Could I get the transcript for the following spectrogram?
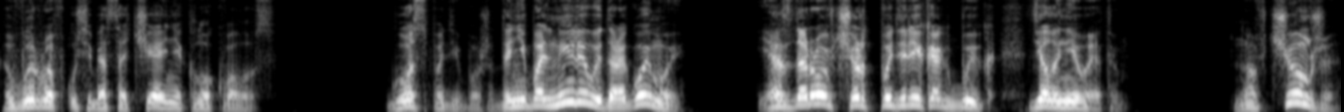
вырвав у себя с отчаяния клок волос. «Господи боже, да не больны ли вы, дорогой мой? Я здоров, черт подери, как бык, дело не в этом. Но в чем же?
